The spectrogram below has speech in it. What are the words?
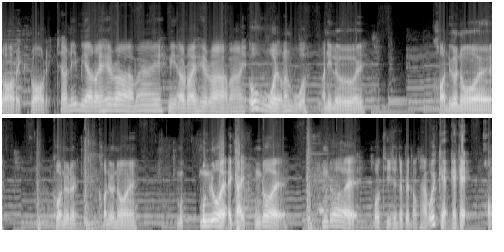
รอเหล็ก รอเหล็ก แถวนี้มีอะไรให้ร่าไหมมีอะไรให้ร่าไหมโอ้วัวตรงนั้นวัว มานี่เลย ขอเนื้อหน่อย ขอเนื้อหน่อย ขอเนื้อหน่อย มึงมึงด้วยไอ้ไก่ มึงด้วย มึงด้วย โทษทีฉันจะเป็นต้องทำโอ้ยแกะแกะแกะของ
